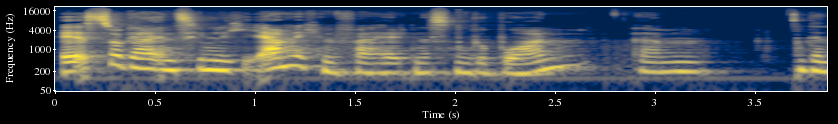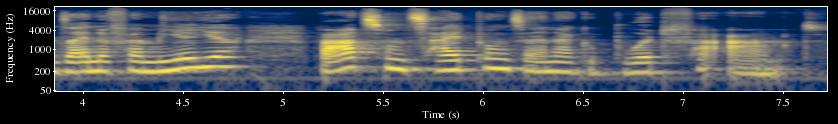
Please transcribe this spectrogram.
Er ist sogar in ziemlich ärmlichen Verhältnissen geboren, ähm, denn seine Familie war zum Zeitpunkt seiner Geburt verarmt.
